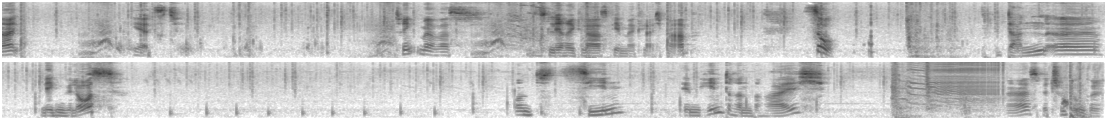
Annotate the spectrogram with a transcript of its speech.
Nein. Jetzt. Trinken wir was. Dieses leere Glas geben wir gleich mal ab. So. Dann äh, legen wir los. Und ziehen im hinteren Bereich. Ja, es wird schon dunkel.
